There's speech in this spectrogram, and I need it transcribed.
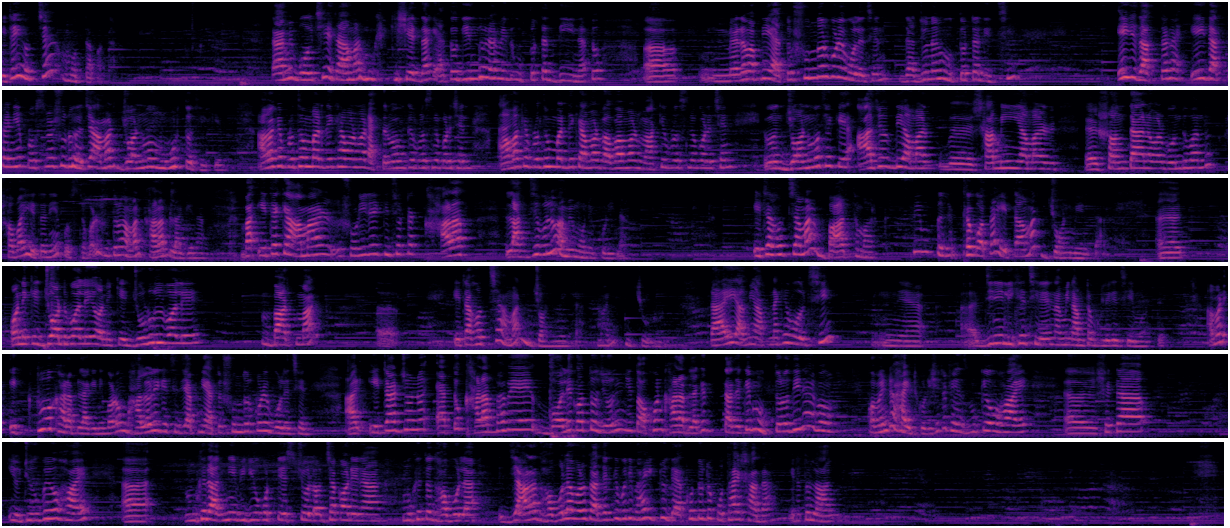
এটাই হচ্ছে মোদ্দা কথা। তা আমি বলছি, এটা আমার মুখে কিসের দাগ? এতদিন ধরে আমি উত্তরটা দিই না। তো ম্যাডাম আপনি এত সুন্দর করে বলেছেন, যার জন্য আমি উত্তরটা দিচ্ছি। এই যে দাগটা না, এই দাগটা নিয়ে প্রশ্ন শুরু হয়েছে আমার জন্ম মুহূর্ত থেকে। আমাকে প্রথমবার দেখে আমার মা ডাক্তারবাবুকে প্রশ্ন করেছেন, আমাকে প্রথমবার দেখে আমার বাবা আমার মাকে প্রশ্ন করেছেন এবং জন্ম থেকে আজ অবধি আমার স্বামী, আমার সন্তান, আমার বন্ধু বান্ধব সবাই এটা নিয়ে প্রশ্ন করে। সুতরাং আমার খারাপ লাগে না। বা এটাকে আমার শরীরের কিছু একটা খারাপ লাগছে বলেও আমি মনে করি না। এটা হচ্ছে আমার বার্থ মার্ক সিম্পল একটা কথা, এটা আমার জন্মের দাগ অনেকে জট বলে, অনেকে জরুল বলে বার্থ মার্ক এটা হচ্ছে আমার জন্মের দাগ মানে জরুল। তাই আমি আপনাকে বলছি যিনি লিখেছিলেন, আমি নামটা ভুলে গেছি এই মুহূর্তে। আমার একটুও খারাপ লাগেনি, বরং ভালো লেগেছে যে আপনি এত সুন্দর করে বলেছেন। আর এটার জন্য এত খারাপভাবে বলে কতজন যে তখন খারাপ লাগে, তাদেরকে আমি উত্তরও দিই না এবং কমেন্টও হাইড করি। সেটা ফেসবুকেও হয় সেটা ইউটিউবেও হয়। মুখে দাগ নিয়ে ভিডিও করতে এসছো, লজ্জা করে না, মুখে তো ধবলা। যারা ধবলা বলো, তাদেরকে বলি, ভাই, একটু দেখো তো কোথায় সাদা? এটা তো লাল।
